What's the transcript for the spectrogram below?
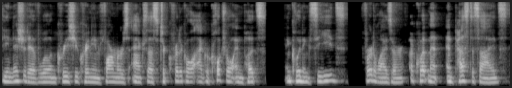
The initiative will increase Ukrainian farmers' access to critical agricultural inputs, including seeds, fertilizer, equipment, and pesticides,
